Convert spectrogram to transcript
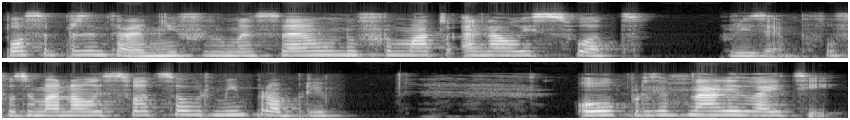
Posso apresentar a minha informação no formato análise SWOT, por exemplo. Vou fazer uma análise SWOT sobre mim próprio. Ou, por exemplo, na área do IT,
